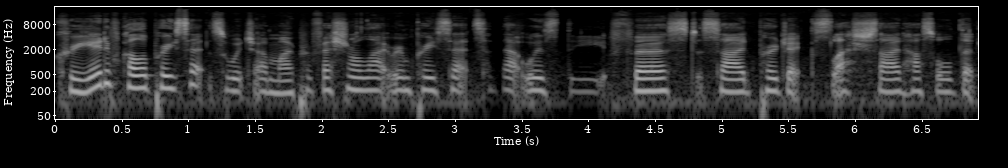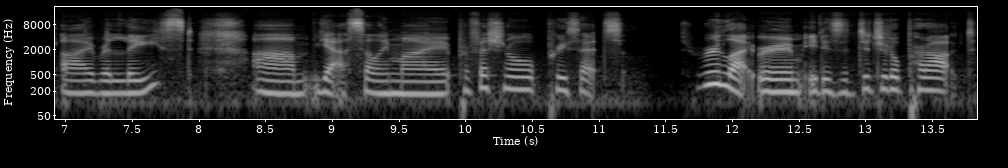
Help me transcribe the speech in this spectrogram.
creative color presets, which are my professional Lightroom presets. That was the first side project slash side hustle that I released. Um, yeah, selling my professional presets through Lightroom. It is a digital product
